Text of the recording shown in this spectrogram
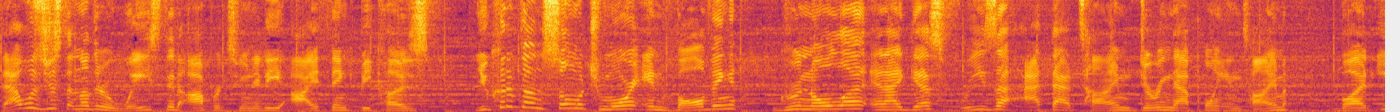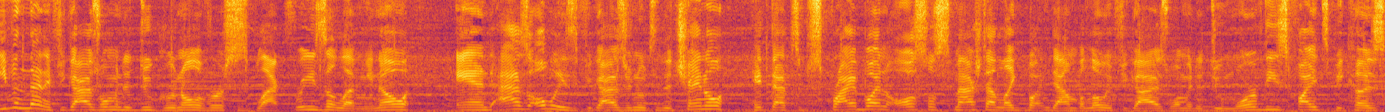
that was just another wasted opportunity, I think, because you could have done so much more involving Granola and I guess Frieza at that time, during that point in time. But even then, if you guys want me to do Granola versus Black Frieza, let me know. And as always, if you guys are new to the channel, hit that subscribe button. Also, smash that like button down below if you guys want me to do more of these fights. Because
